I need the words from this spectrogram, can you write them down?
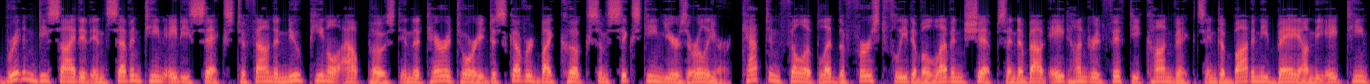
Britain decided in 1786 to found a new penal outpost in the territory discovered by Cook some 16 years earlier. Captain Phillip led the first fleet of 11 ships and about 850 convicts into Botany Bay on 18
